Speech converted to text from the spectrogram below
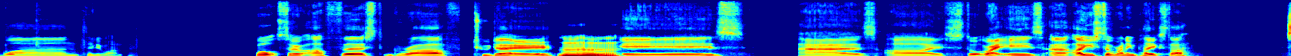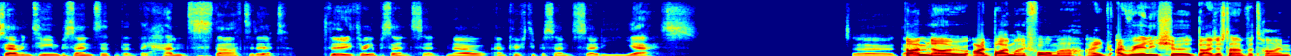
one thirty-one. Cool. So our first graph today hmm is as I still right is uh, are you still running Plague Star? Seventeen percent said that they hadn't started it. Thirty-three percent said no, and fifty percent said yes. So I'm no. I buy my former. I I really should, but I just don't have the time.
